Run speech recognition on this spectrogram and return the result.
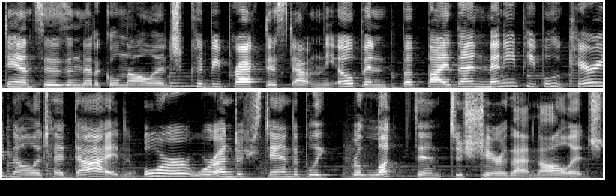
Dances and medical knowledge could be practiced out in the open, but by then many people who carried knowledge had died or were understandably reluctant to share that knowledge.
